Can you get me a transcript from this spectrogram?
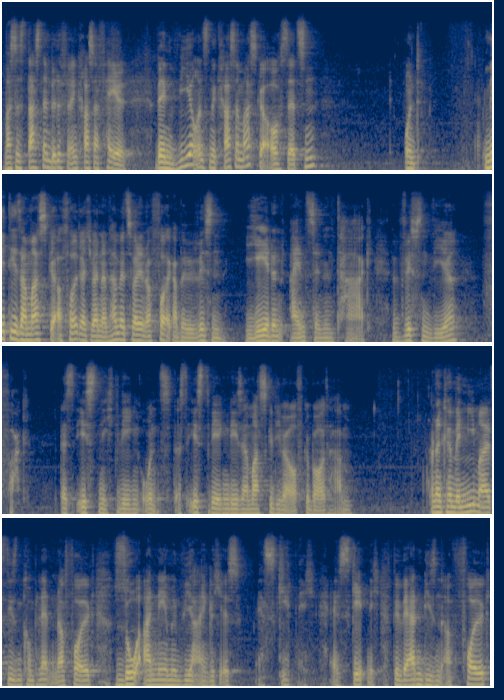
Was ist das denn bitte für ein krasser Fail? Wenn wir uns eine krasse Maske aufsetzen und mit dieser Maske erfolgreich werden, dann haben wir zwar den Erfolg, aber wir wissen, jeden einzelnen Tag wissen wir, fuck, das ist nicht wegen uns, das ist wegen dieser Maske, die wir aufgebaut haben. Und dann können wir niemals diesen kompletten Erfolg so annehmen, wie er eigentlich ist. Es geht nicht. Es geht nicht. Wir werden diesen Erfolg,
